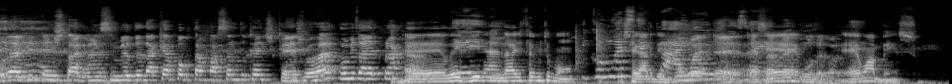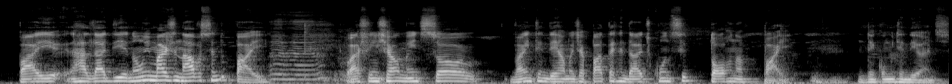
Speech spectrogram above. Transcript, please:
O Levi tem Instagram assim, meu Deus, daqui a pouco tá passando do Crentcast. Eu vou convidar ele pra cá. É, o Levi, Ei. na verdade, foi muito bom. E como é ser dele. pai Como é- hoje, é, essa é a pergunta agora. É uma benção. Pai, na realidade, eu não imaginava sendo pai. Aham. Eu acho que a gente realmente só vai entender realmente a paternidade quando se torna pai. Não tem como entender antes.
